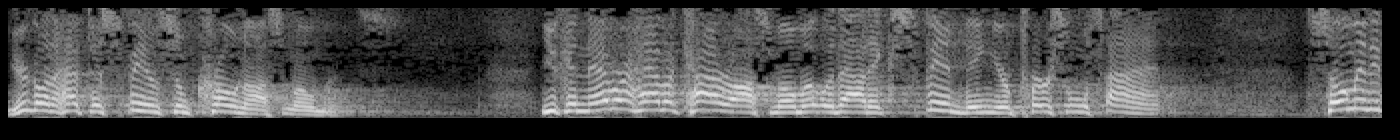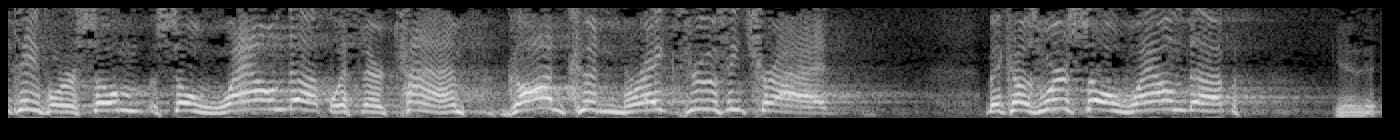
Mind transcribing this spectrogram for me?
you're going to have to spend some chronos moments. You can never have a kairos moment without expending your personal time. So many people are so, so wound up with their time, God couldn't break through if He tried. Because we're so wound up, get it?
